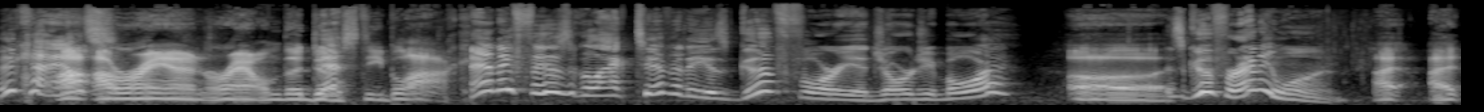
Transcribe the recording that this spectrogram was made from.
It I. I ran around the dusty block. Any physical activity is good for you, Georgie boy. Uh, It's good for anyone. I, I,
